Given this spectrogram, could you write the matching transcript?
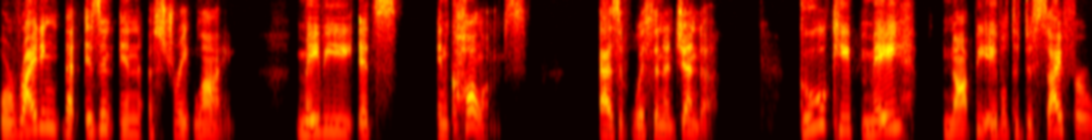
or writing that isn't in a straight line, maybe it's in columns, as if with an agenda. Google Keep may not be able to decipher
